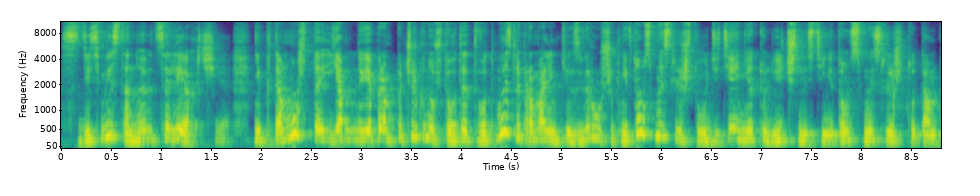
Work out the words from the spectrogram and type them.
с детьми становится легче. Не потому что, я, ну, я прям подчеркну, что вот эта вот мысль про маленьких зверушек не в том смысле, что у детей нету личности, не в том смысле, что там,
